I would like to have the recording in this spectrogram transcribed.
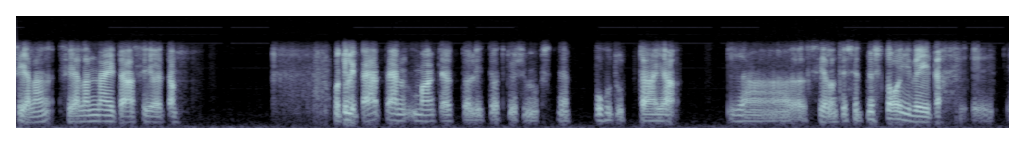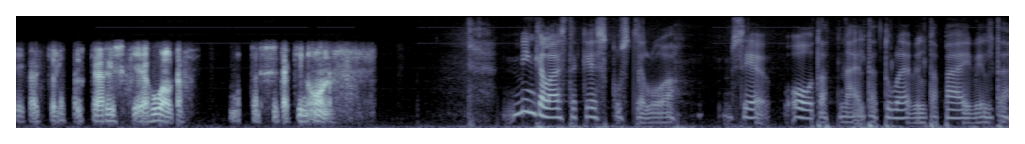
siellä, siellä on näitä asioita – mutta ylipäätään maankäyttöön liittyvät kysymykset, ne puhututtaa ja, ja siellä on tietysti myös toiveita. Ei, ei kaikki ole pelkkää riskiä ja huolta, mutta sitäkin on. Minkälaista keskustelua sinä ootat näiltä tulevilta päiviltä?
